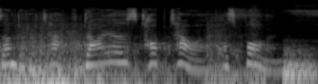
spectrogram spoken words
is under attack. Dire's top tower has fallen.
